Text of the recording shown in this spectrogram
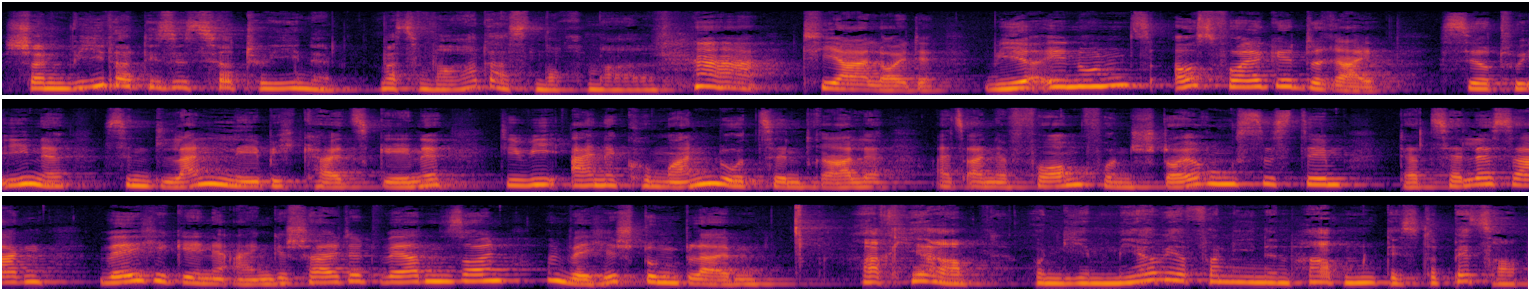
Schon wieder diese Sirtuine. Was war das nochmal? Tja, Leute, wir in uns aus Folge 3. Sirtuine sind Langlebigkeitsgene, die wie eine Kommandozentrale als eine Form von Steuerungssystem der Zelle sagen, welche Gene eingeschaltet werden sollen und welche stumm bleiben. Ach ja, und je mehr wir von ihnen haben, desto besser.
